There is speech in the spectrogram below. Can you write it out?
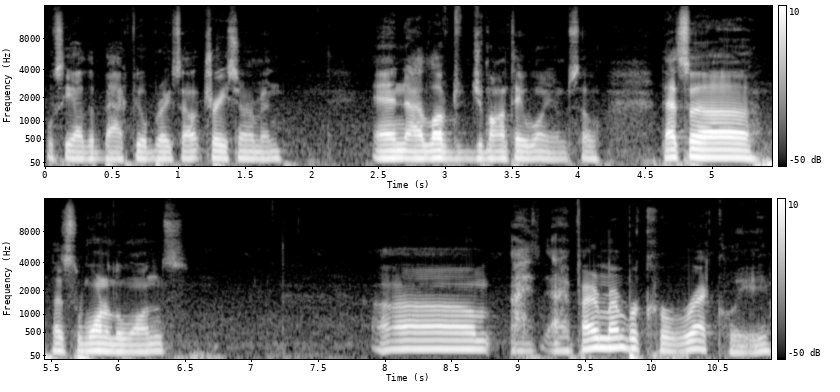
We'll see how the backfield breaks out. Trey Sermon, and I loved Javonte Williams. So that's uh that's one of the ones. Um, I, if I remember correctly,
